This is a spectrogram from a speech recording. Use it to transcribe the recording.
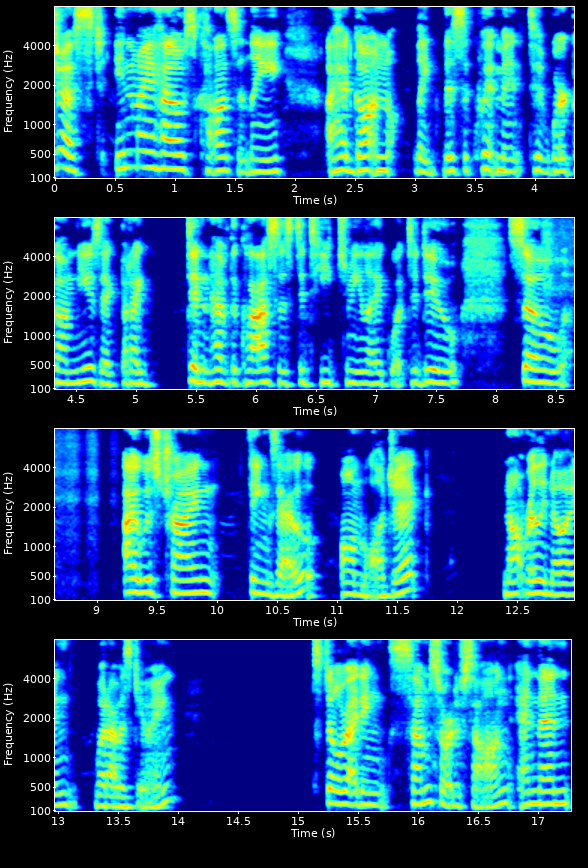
just in my house constantly. I had gotten like this equipment to work on music, but I didn't have the classes to teach me like what to do. So I was trying things out on Logic, not really knowing what I was doing. Still writing some sort of song, and then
